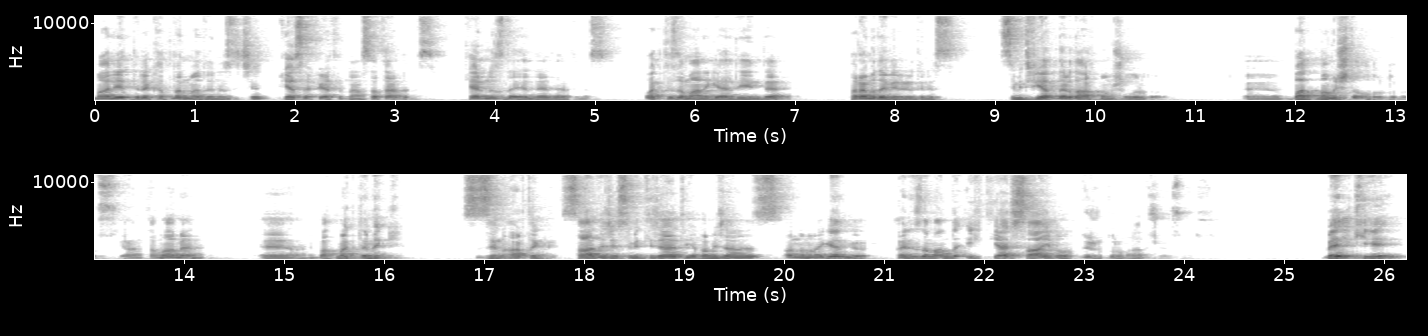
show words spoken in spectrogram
maliyetlere katlanmadığınız için piyasa fiyatından satardınız. Karınızı da elde ederdiniz. Vakti zamanı geldiğinde paramı da verirdiniz. simit fiyatları da artmamış olurdu. Ee, batmamış da olurdunuz. Yani tamamen e, hani batmak demek sizin artık sadece simit ticareti yapamayacağınız anlamına gelmiyor. Aynı zamanda ihtiyaç sahibi dur- durumuna düşüyorsunuz. Belki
